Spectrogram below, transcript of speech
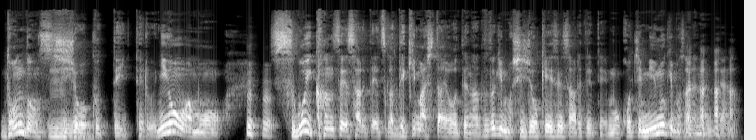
どんどん市場を食っていってる。日本はもう、すごい完成されたやつができましたよってなった時も市場形成されてて、もうこっち見向きもされないみたいな。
